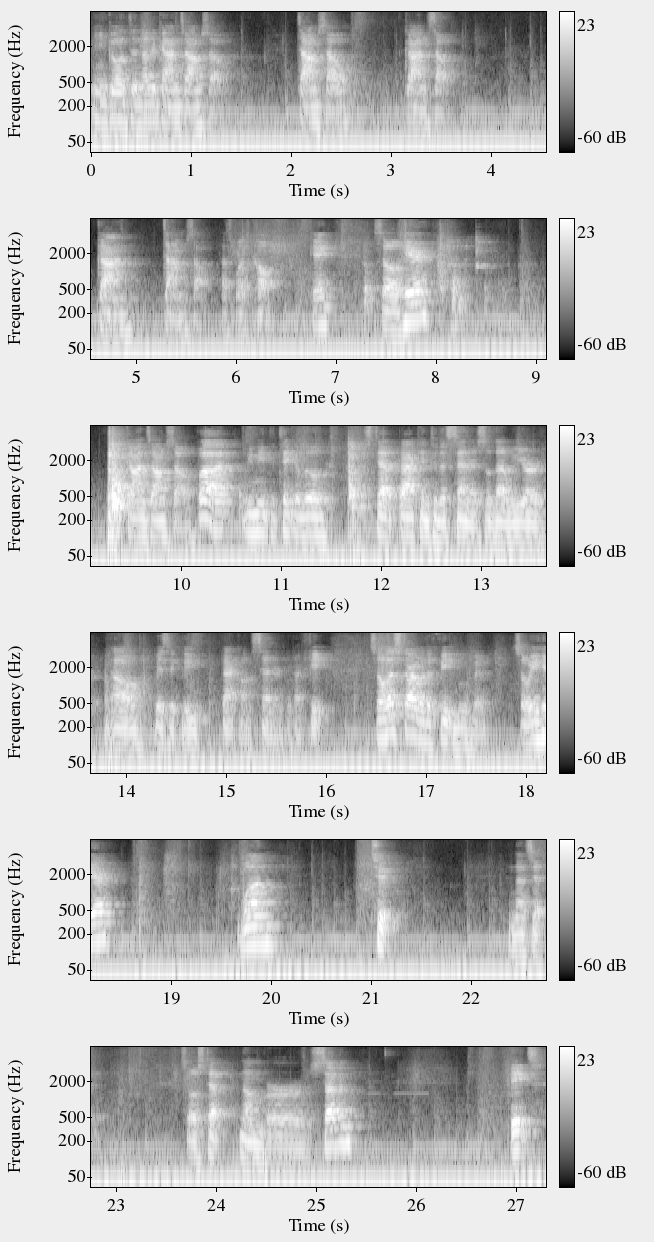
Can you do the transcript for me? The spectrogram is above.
We can go into another Gan Sao. Zam Sao, Gan Sao. Gan Sao. That's what it's called. Okay? So here, Gan Sao. But we need to take a little step back into the center so that we are now basically back on center with our feet. So let's start with the feet movement. So we here, one, two. And that's it. So step number seven, eight,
